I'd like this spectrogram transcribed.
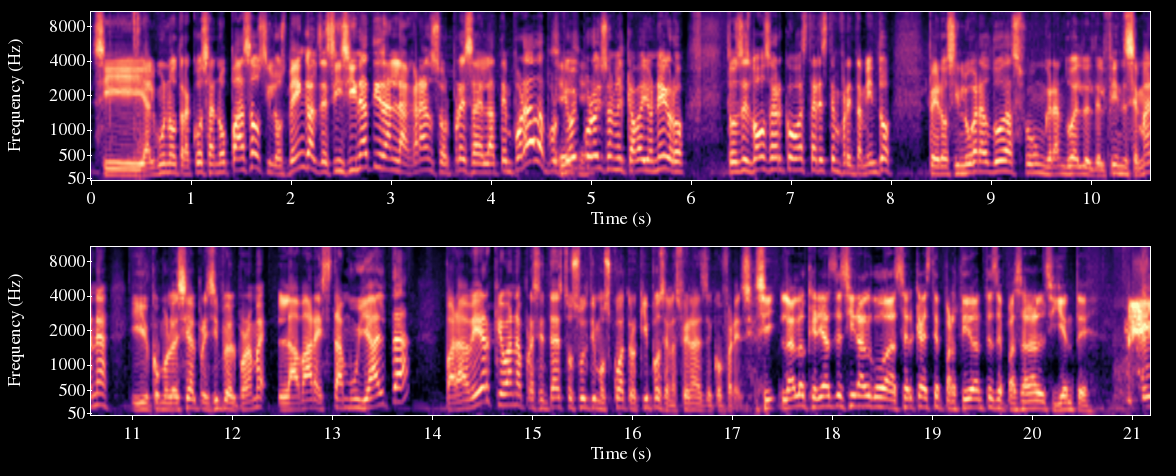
si alguna otra cosa no pasa o si los Bengals de Cincinnati dan la gran sorpresa de la temporada, porque sí, hoy sí. por hoy son el caballo negro. Entonces vamos a ver cómo va a estar este enfrentamiento, pero sin lugar a dudas fue un gran duelo el del fin de semana y como lo decía al principio del programa, la vara está muy alta para ver qué van a presentar estos últimos cuatro equipos en las finales de conferencia. Sí, Lalo, ¿querías decir algo acerca de este partido antes de pasar al siguiente? Sí,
